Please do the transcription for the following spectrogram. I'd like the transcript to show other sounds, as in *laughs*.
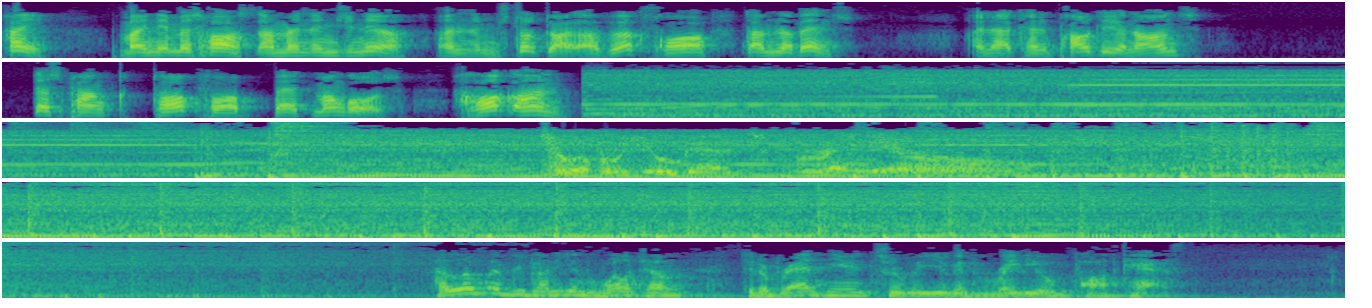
Hi, my name is Horst. I'm an engineer and in Stuttgart I work for Daimler Benz. And I can proudly announce Death Punk Talk for Bad Mongols. Rock on! Turbo Jugend Radio. Hello, everybody, and welcome to the brand new Turbo Radio podcast.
